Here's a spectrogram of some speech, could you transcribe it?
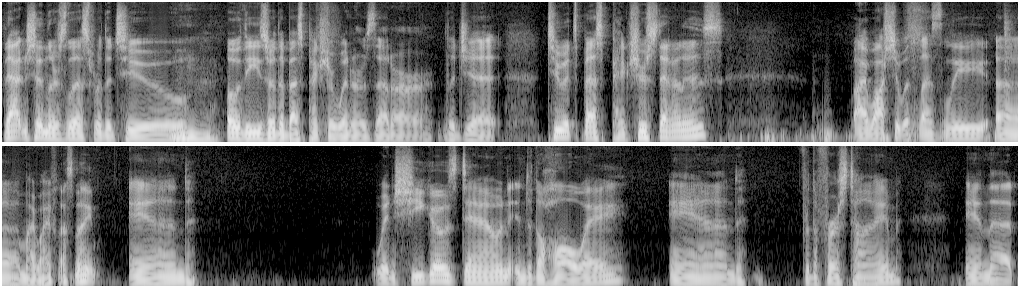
that and schindler's list were the two hmm. oh these are the best picture winners that are legit. To its best picture status I watched it with Leslie, uh, my wife, last night, and when she goes down into the hallway, and for the first time, and that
